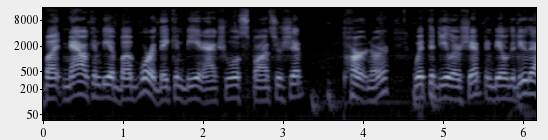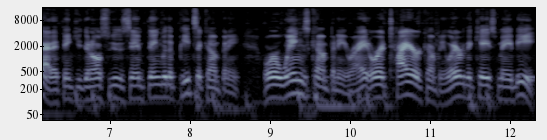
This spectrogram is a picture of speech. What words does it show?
But now it can be above board. They can be an actual sponsorship partner with the dealership and be able to do that. I think you can also do the same thing with a pizza company or a wings company, right? Or a tire company, whatever the case may be.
